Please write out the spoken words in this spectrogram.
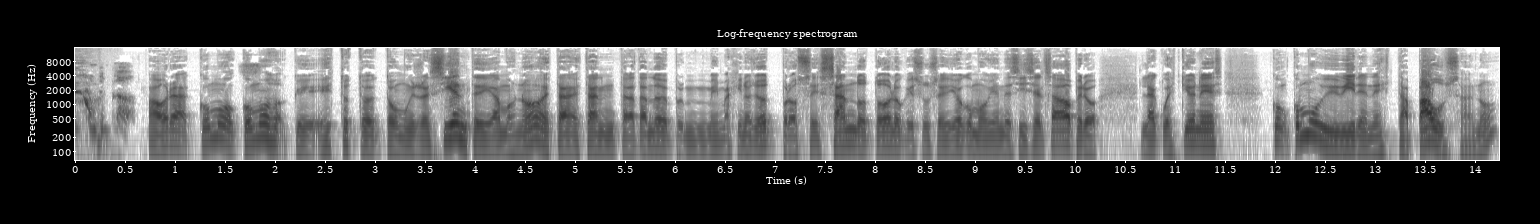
contemplado. Ahora, ¿cómo, cómo que esto es todo, muy reciente, digamos, ¿no? Está, están tratando de, me imagino yo, procesando todo lo que sucedió, como bien decís el sábado, pero la cuestión es, ¿cómo, vivir en esta pausa, no?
